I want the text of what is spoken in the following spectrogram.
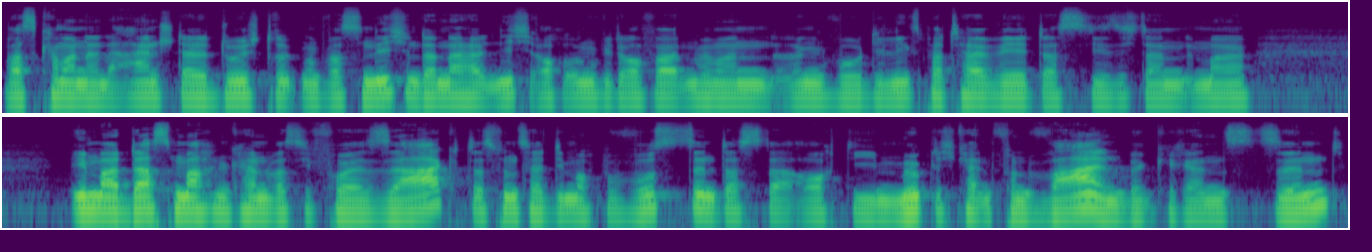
was kann man an der einen Stelle durchdrücken und was nicht und dann da halt nicht auch irgendwie darauf warten, wenn man irgendwo die Linkspartei wählt, dass die sich dann immer immer das machen kann, was sie vorher sagt, dass wir uns halt dem auch bewusst sind, dass da auch die Möglichkeiten von Wahlen begrenzt sind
